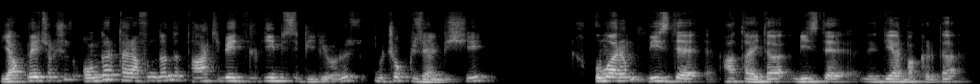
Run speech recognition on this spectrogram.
yapmaya çalışıyoruz. Onlar tarafından da takip edildiğimizi biliyoruz. Bu çok güzel bir şey. Umarım biz de Hatay'da, biz de Diyarbakır'da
